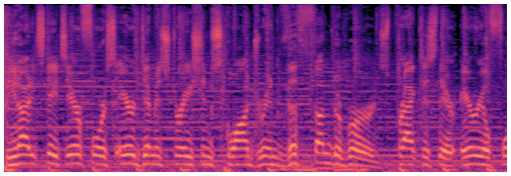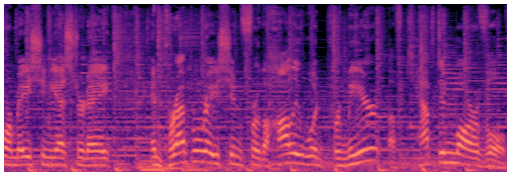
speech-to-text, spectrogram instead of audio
The United States Air Force Air Demonstration Squadron, the Thunderbirds, practiced their aerial formation yesterday in preparation for the Hollywood premiere of Captain Marvel.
